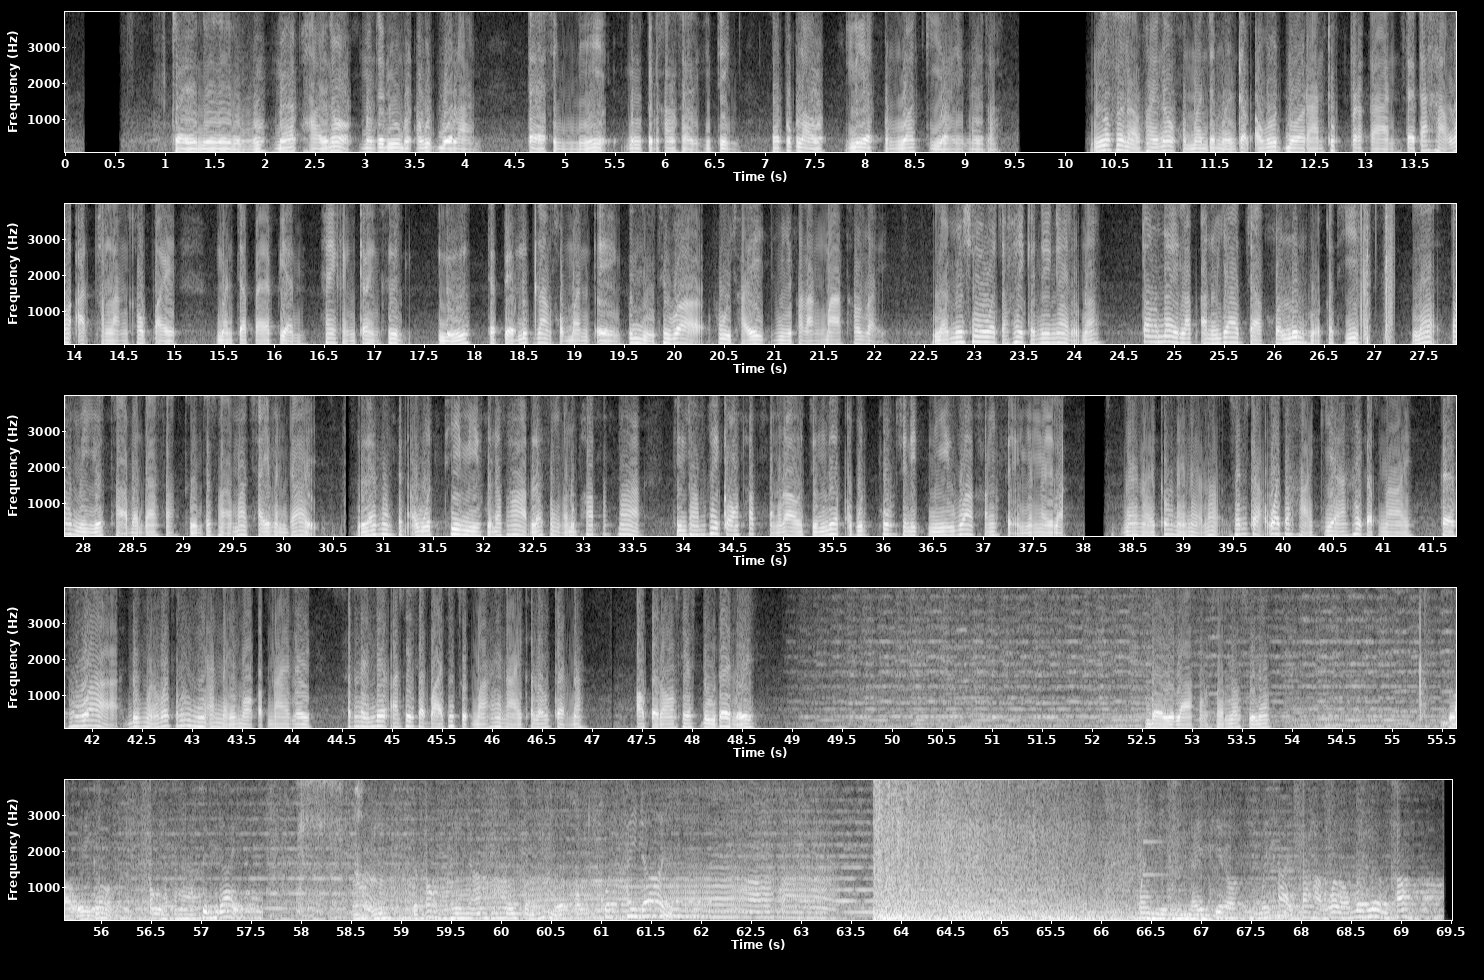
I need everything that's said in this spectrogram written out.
ใจเย็นๆหนูแม้ภายนอกมันจะดูเหมือนอาวุธโบราณ แต่สิ่งนี้มันเป็นคลังแสงที่จริง และพวกเราเรียกมันว่าเกียร์ยังไงล่ะลักษณะภายนอกของมันจะเหมือนกับอาวุธโบราณทุกประการ แต่ถ้าหากว่าอัดพลังเข้าไป มันจะแปลเปลี่ยนให้แข็งแกร่งขึ้น หรือจะเปลี่ยนรูปร่างของมันเองขึ้นอยู่ที่ว่าผู้ใช้มีพลังมากเท่าไหร่ และไม่ใช่ว่าจะให้กันง่ายๆหรอกนะ ต้องได้รับอนุญาตจากคนรุ่นหัวกะทิและต้องมียศถาบรรดาศักดิ์ถึงจะสามารถใช้มันได้ และมันเป็นอาวุธที่มีคุณภาพและทรงอนุภาพมากๆ จึงทำให้กองทัพของเราจึงเรียกอาวุธพวกชนิดนี้ว่าคลังแสงยังไงล่ะไหนๆก็ไหนๆแล้วฉันกะว่าจะหาเกียร์ให้กับนาย แต่ถ้าว่าดูเหมือนว่าจะไม่มีอันไหนเหมาะกับนายเลย ฉันเลยเลือกอันที่สบายที่สุดมาให้นายก็แล้วกันนะ เอาไปลองเทสดูได้เลยได้เวลาของฉันแล้วสินะ เราเองก็ต้องพัฒนาขึ้นให้ได้เราเองจะต้องพยายามทำในส่วนที่ ไม่ได้ ไม่มีสิ่งใดที่เราทำไม่ได้ถ้าหากว่าเราไม่เริ่มทำ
